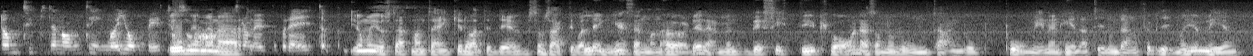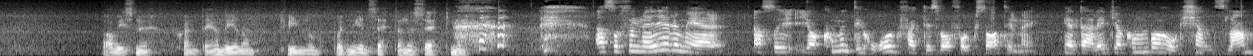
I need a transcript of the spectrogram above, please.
De tyckte någonting var jobbigt Jo, och så men jag menar skjuter att- de ut det på dig typ. Jo men just att man tänker då att det, det som sagt det var länge sedan man hörde det men det sitter ju kvar där som någon ond tagg och påminner en hela tiden och därför blir man ju mer Ja visst nu skämtar jag en del om kvinnor på ett nedsättande sätt men Alltså för mig är det mer, alltså jag kommer inte ihåg faktiskt vad folk sa till mig. Helt ärligt, jag kommer bara ihåg känslan.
